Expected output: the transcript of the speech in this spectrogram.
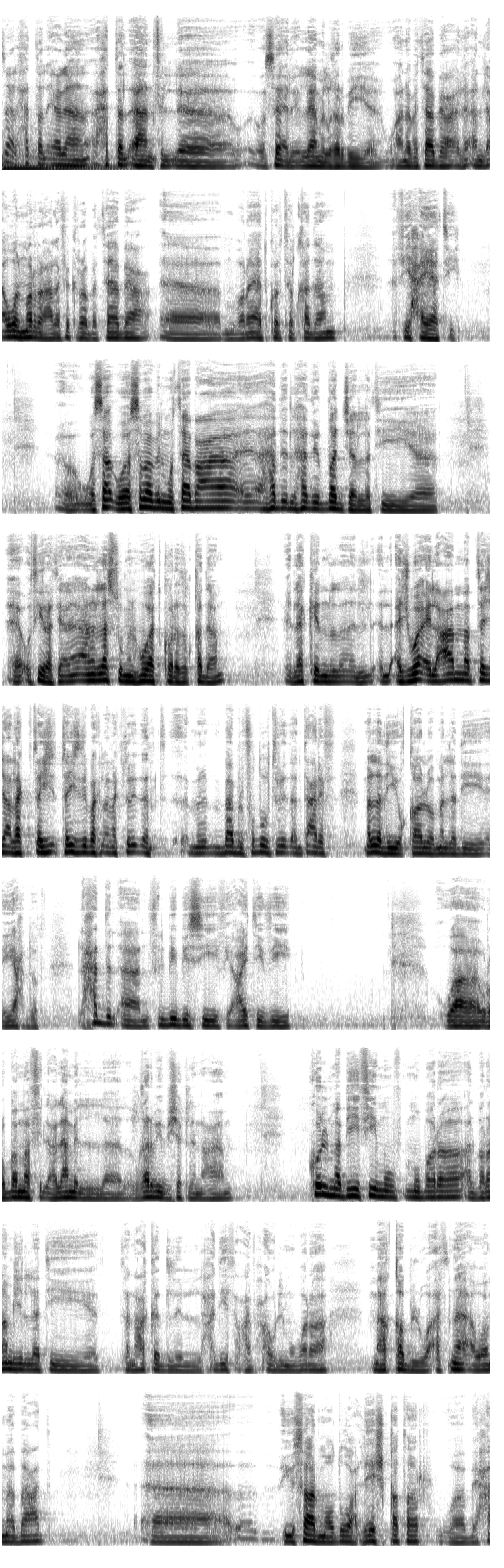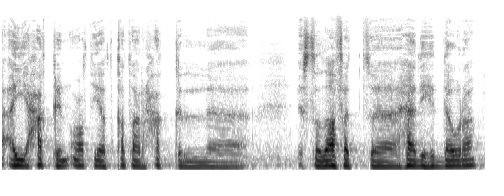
زال حتى الإعلان حتى الآن في وسائل الإعلام الغربية وأنا بتابع أنا لأول مرة على فكرة بتابع آه، مباريات كرة القدم في حياتي. وسبب المتابعة هذه هذه الضجة التي آه، أثيرت. يعني أنا لست من هواة كرة القدم لكن الأجواء العامة بتجعلك تجذبك لأنك تريد أن من باب الفضول تريد أن تعرف ما الذي يقال وما الذي يحدث. لحد الآن في البي بي سي في ITV وربما في الإعلام الغربي بشكل عام كل ما به في مباراة البرامج التي تنعقد للحديث حول المباراة ما قبل وأثناء وما بعد آه، يثار موضوع ليش قطر وبأي حق أعطيت قطر حق استضافة آه، هذه الدورة.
